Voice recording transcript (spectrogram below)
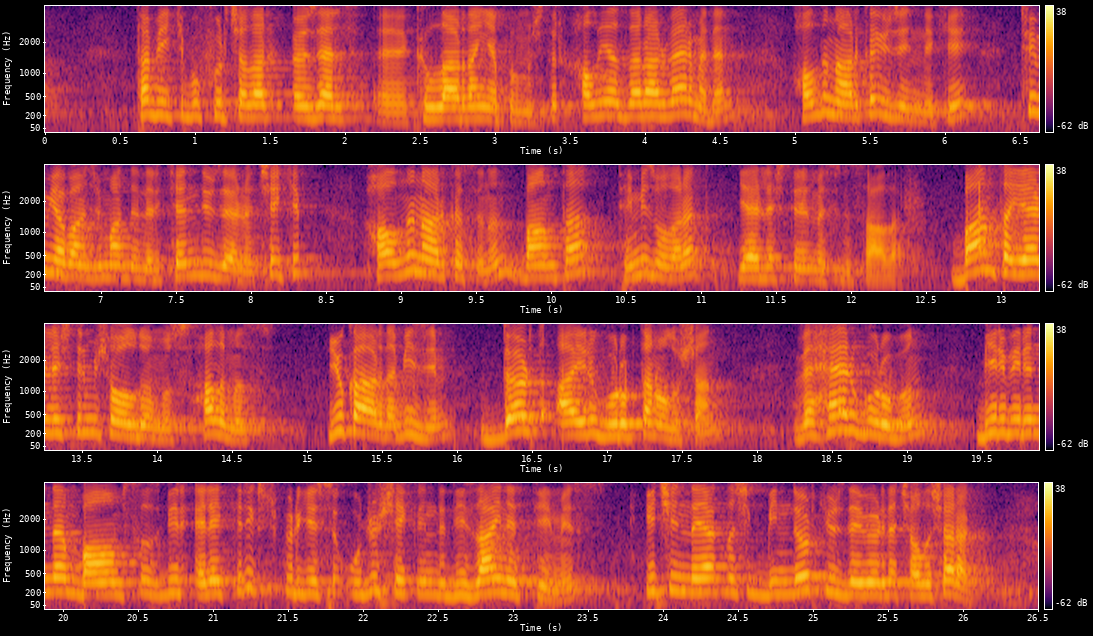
tabii ki bu fırçalar özel e, kıllardan yapılmıştır. Halıya zarar vermeden halının arka yüzeyindeki tüm yabancı maddeleri kendi üzerine çekip halının arkasının banta temiz olarak yerleştirilmesini sağlar. Banta yerleştirmiş olduğumuz halımız yukarıda bizim dört ayrı gruptan oluşan ve her grubun birbirinden bağımsız bir elektrik süpürgesi ucu şeklinde dizayn ettiğimiz, içinde yaklaşık 1400 devirde çalışarak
